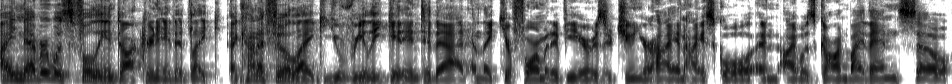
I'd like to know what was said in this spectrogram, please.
I never was fully indoctrinated. Like I kind of feel like you really get into that and like your formative years are junior high and high school and I was gone by then. So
